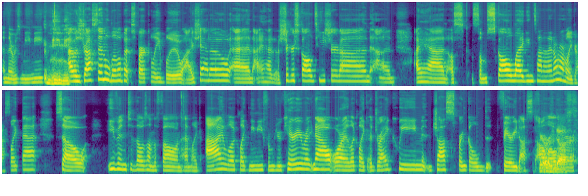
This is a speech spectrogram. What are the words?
and there was Mimi. Mimi. I was dressed in a little bit sparkly blue eyeshadow, and I had a sugar skull T-shirt on, and I had a some skull leggings on, and I don't normally dress like that. So even to those on the phone, I'm like, I look like Mimi from Drew Carey right now, or I look like a drag queen just sprinkled fairy dust Fairy all over. dust.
